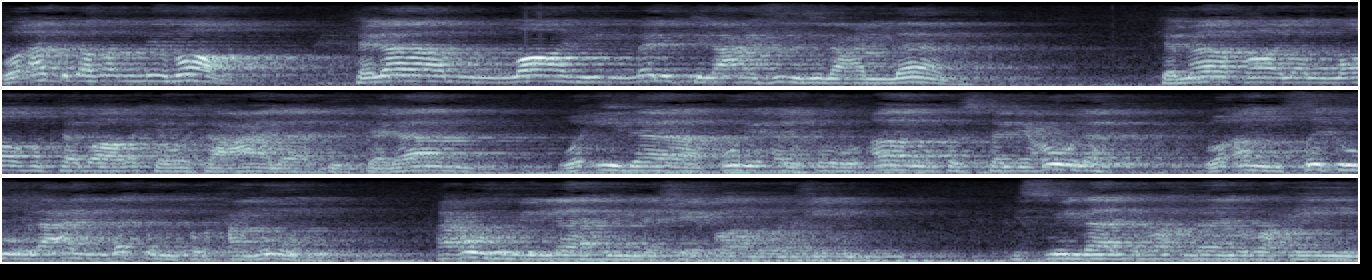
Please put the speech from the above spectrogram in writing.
ve eblegan nizam kelamullahil melikil azizil allam كما قال الله تبارك وتعالى في الكلام وإذا قرئ القرآن فاستمعوا له وأنصتوا لعلكم ترحمون. أعوذ بالله من الشيطان الرجيم. بسم الله الرحمن الرحيم.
